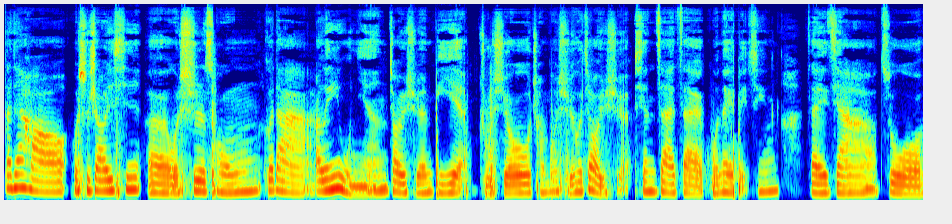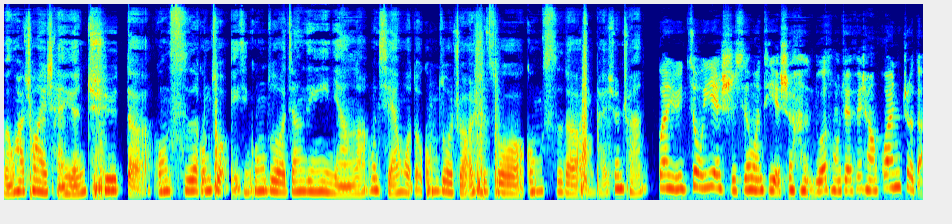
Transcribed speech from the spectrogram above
大家好，我是赵一新，呃，我是从哥大二零一五年教育学院毕业，主修传播学和教育学，现在在国内北京。在一家做文化创意产业园区的公司工作，已经工作将近一年了。目前我的工作主要是做公司的品牌宣传。关于就业实习的问题，也是很多同学非常关注的。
